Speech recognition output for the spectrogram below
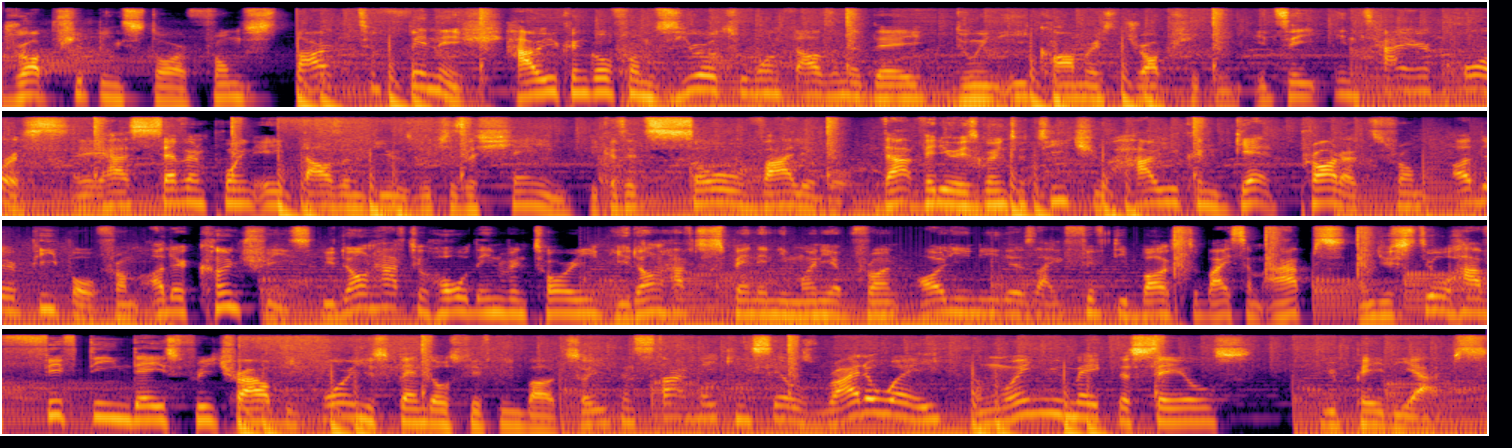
drop shipping store from start to finish, how you can go from zero to 1000 a day doing e-commerce drop shipping. It's an entire course and it has 7.8 thousand views, which is a shame because it's so valuable. That video is going to teach you how you can get products from other people, from other countries. You don't have to hold inventory. You don't have to spend any money up front. All you need is like 50 bucks to buy some apps and you still have 15 days free trial before you spend those 15 bucks. So you can start making sales right away. And when you make the sales, you pay the apps.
